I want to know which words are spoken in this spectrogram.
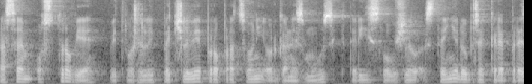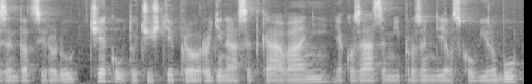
Na svém ostrově vytvořili pečlivě propracovaný organismus, který sloužil stejně dobře k reprezentaci rodu, či jako útočiště pro rodinná setkávání, jako zázemí pro zemědělskou výrobu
